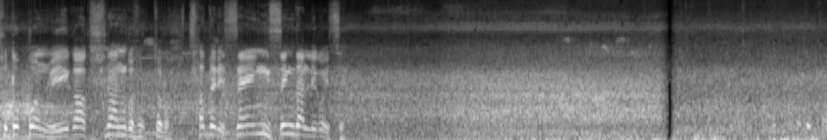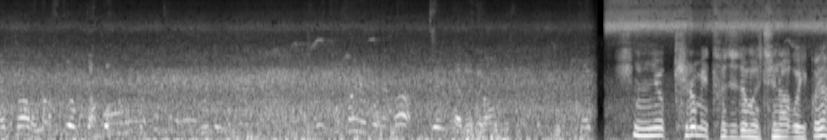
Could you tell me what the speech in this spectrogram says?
수도권 외곽 순환고속도로 차들이 쌩쌩 달리고 있어요. (16 km) 지점을 지나고 있고요.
